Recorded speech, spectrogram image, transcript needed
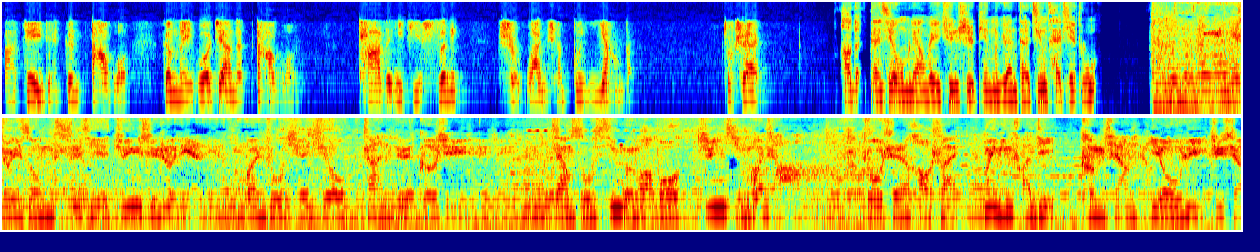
啊！这一点跟大国、跟美国这样的大国，他的一己私利是完全不一样的。主持人，好的，感谢我们两位军事评论员的精彩解读。追踪世界军事热点，关注全球战略格局。江苏新闻广播军情观察，主持人郝帅为您传递铿锵有力之声。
